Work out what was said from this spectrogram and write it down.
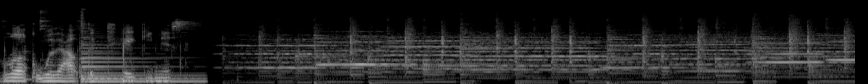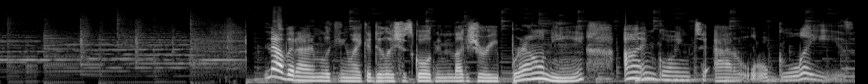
look without the cakiness. Now that I'm looking like a delicious golden luxury brownie, I'm going to add a little glaze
